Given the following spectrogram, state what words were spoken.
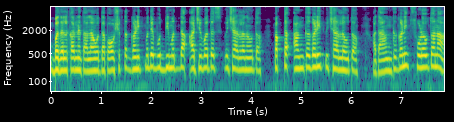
बदल करण्यात आला होता. पाहू शकता गणितमध्ये बुद्धिमत्ता अजिबातच विचारलं नव्हतं. फक्त अंकगणित विचारलं होतं. आता अंकगणित सोडवताना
